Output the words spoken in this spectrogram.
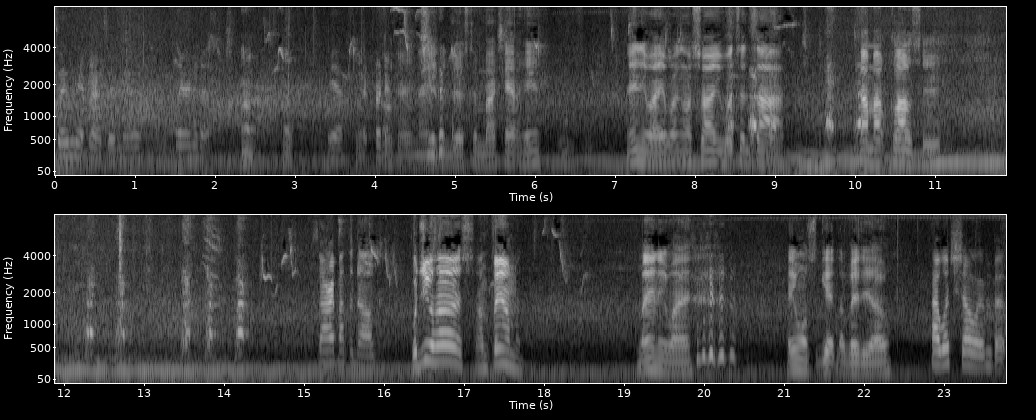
zoomed it. Not zoomed out. Cleared it up. Oh, oh, Yeah. Right there. okay, now you can just them back out here. Anyway, we're gonna show you what's inside. Come up close here. Sorry about the dog. Would you hush? I'm filming. But anyway, he wants to get in the video. I would show him, but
